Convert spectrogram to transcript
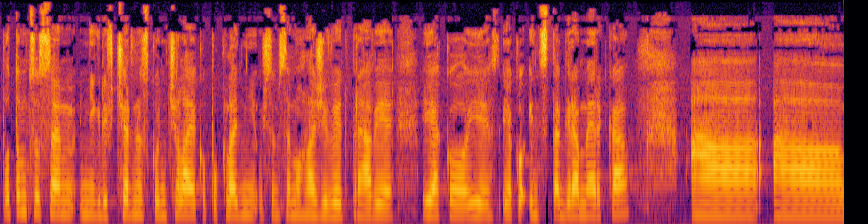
Potom, co jsem někdy v červnu skončila jako pokladní, už jsem se mohla živit právě jako, jako Instagramerka a, a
